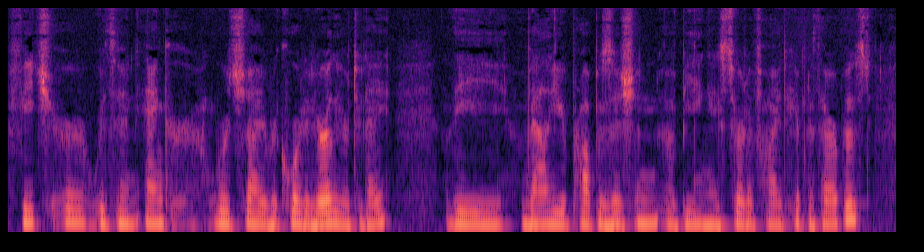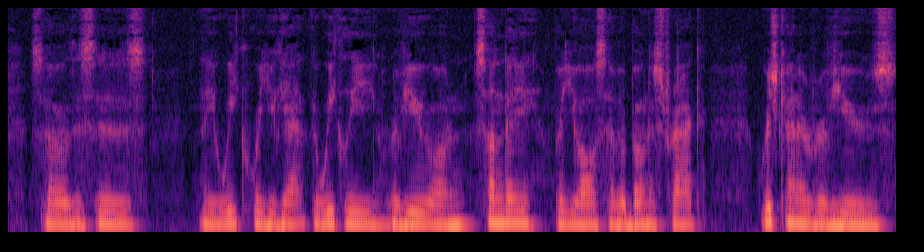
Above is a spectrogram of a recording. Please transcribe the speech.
feature within Anchor, which I recorded earlier today the value proposition of being a certified hypnotherapist. So, this is the week where you get the weekly review on Sunday, but you also have a bonus track which kind of reviews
